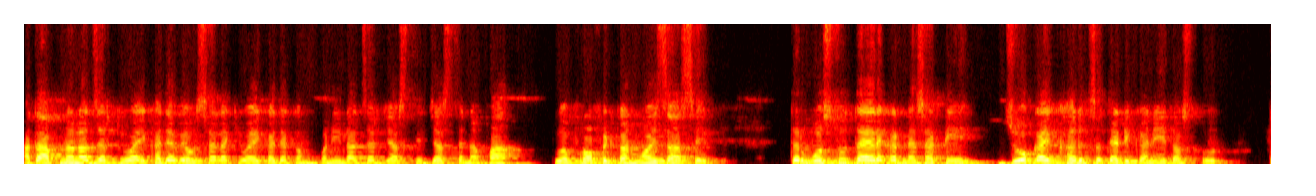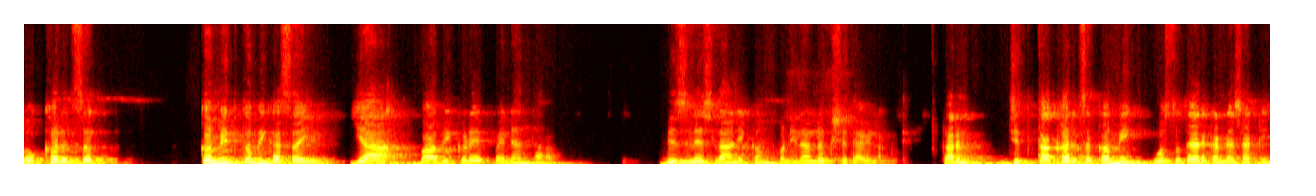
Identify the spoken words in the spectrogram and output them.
आता आपल्याला जर किंवा एखाद्या व्यवसायाला किंवा एखाद्या कंपनीला जर जास्तीत जास्त नफा किंवा प्रॉफिट कमवायचा असेल तर वस्तू तयार करण्यासाठी जो काही खर्च त्या ठिकाणी येत असतो तो खर्च कमीत कमी कसा येईल? या बाबीकडे पहिल्यांदा बिझनेसला आणि कंपनीला लक्ष द्यावे लागते. कारण जितका खर्च कमी वस्तू तयार करण्यासाठी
